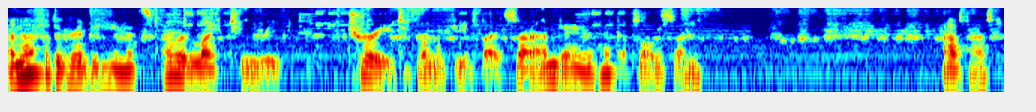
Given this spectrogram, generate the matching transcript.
Enough of the Great Behemoths. I would like to retreat from a few fights. Sorry, I'm getting the hiccups all of a sudden. That was fast.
